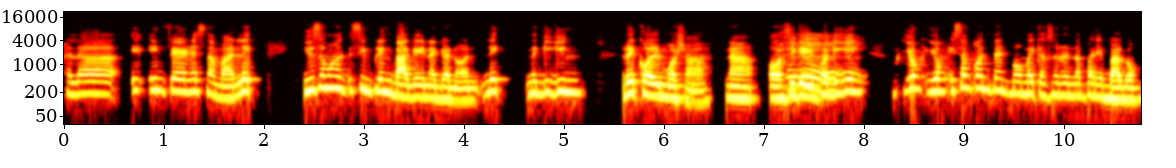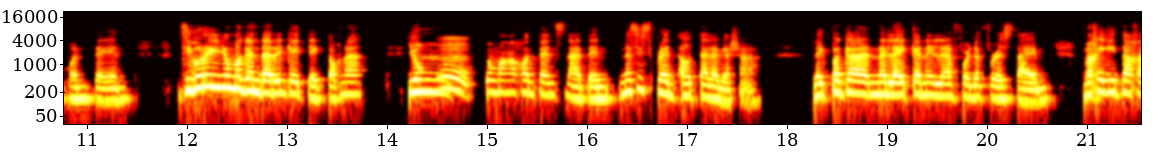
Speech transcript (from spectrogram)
hala, in fairness naman, like, yung sa mga simpleng bagay na ganon, like, nagiging recall mo siya na, oh, sige, yung Mm, pagiging, yung, yung isang content mo, may kasunod ng panibagong content. Siguro yun yung maganda rin kay TikTok na yung, Mm. yung mga contents natin, nasi-spread out talaga siya. Like pagka na-like ka nila for the first time, makikita ka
